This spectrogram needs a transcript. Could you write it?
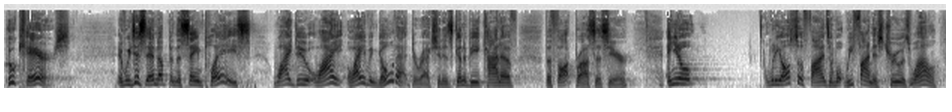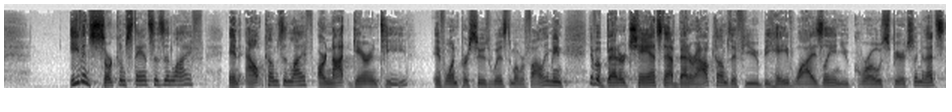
Who cares? If we just end up in the same place, why do why why even go that direction is going to be kind of the thought process here. And you know, what he also finds and what we find is true as well, even circumstances in life and outcomes in life are not guaranteed if one pursues wisdom over folly. I mean, you have a better chance to have better outcomes if you behave wisely and you grow spiritually. I mean, that's,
